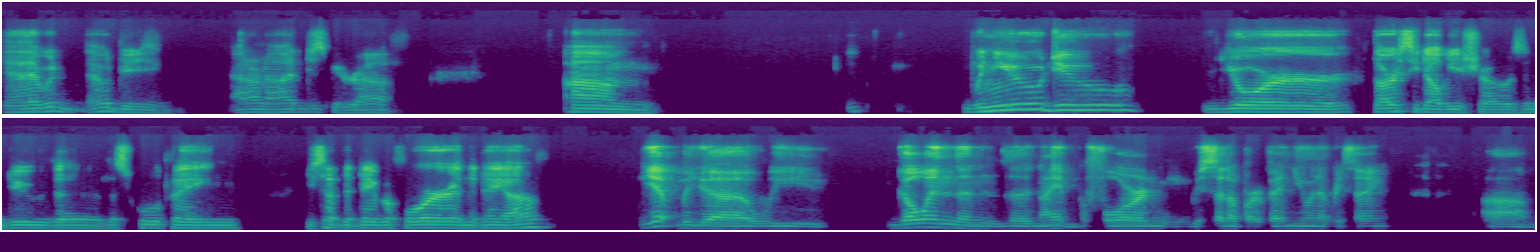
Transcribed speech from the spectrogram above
Yeah, that would that would be I don't know, it'd just be rough. Um when you do your the RCW shows and do the the school thing, you said the day before and the day of? Yep, we uh we go in the the night before and we set up our venue and everything. Um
